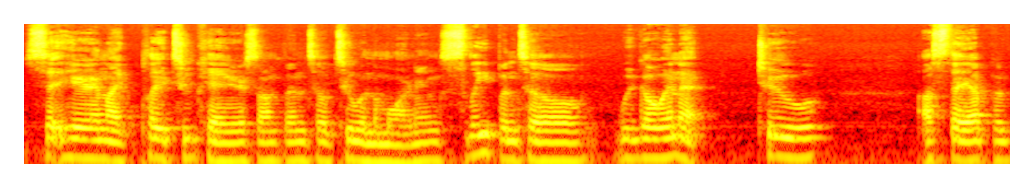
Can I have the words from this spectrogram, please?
sit here and like play 2K or something until two in the morning, sleep until we go in at two. I'll stay up and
